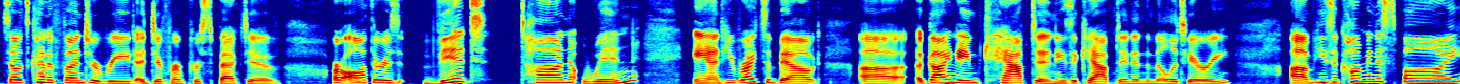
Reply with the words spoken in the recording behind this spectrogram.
So it's kind of fun to read a different perspective. Our author is Viet Thanh Nguyen, and he writes about uh, a guy named Captain. He's a captain in the military. Um, he's a communist spy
